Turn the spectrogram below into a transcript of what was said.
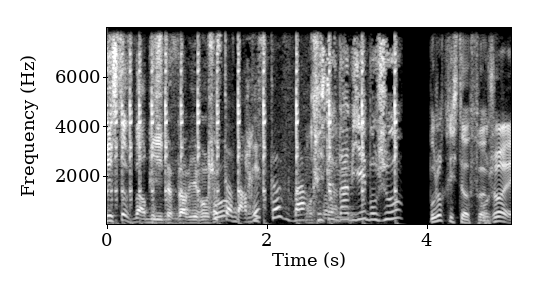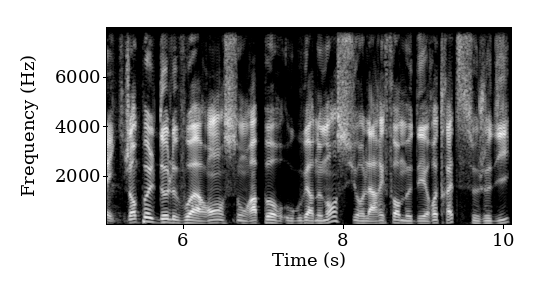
Christophe Barbier. Christophe Barbier, bonjour. Christophe Barbier. Christophe Barbier. Christophe Barbier, bonjour. Bonjour Christophe. Bonjour Eric. Jean-Paul Delevoye rend son rapport au gouvernement sur la réforme des retraites ce jeudi.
